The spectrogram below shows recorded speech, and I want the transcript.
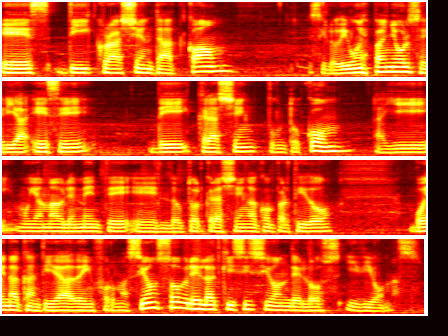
sdkrashen.com si lo digo en español sería sdcrashen.com Allí muy amablemente el doctor Krashen ha compartido buena cantidad de información sobre la adquisición de los idiomas.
